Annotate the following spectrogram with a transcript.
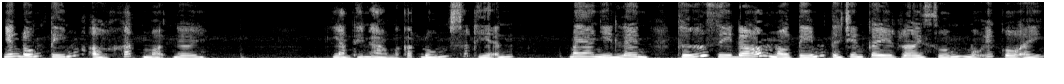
những đốm tím ở khắp mọi nơi. Làm thế nào mà các đốm xuất hiện? Maya nhìn lên, thứ gì đó màu tím từ trên cây rơi xuống mũi cô ấy.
